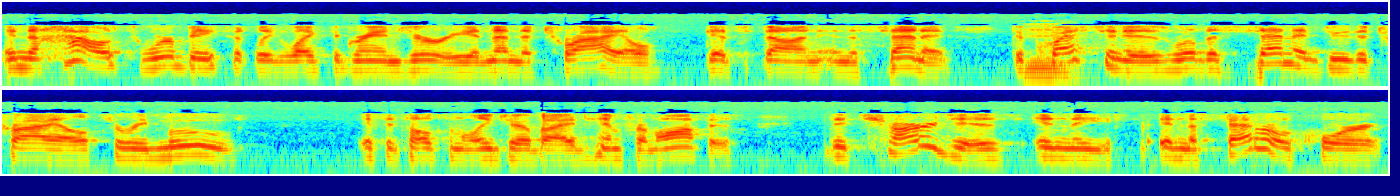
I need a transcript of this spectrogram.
in the House, we're basically like the grand jury, and then the trial gets done in the Senate. The mm. question is, will the Senate do the trial to remove, if it's ultimately Joe Biden, him from office? The charges in the in the federal court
